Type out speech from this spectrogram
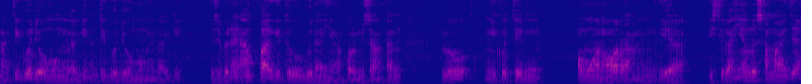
Nanti gue diomongin lagi nanti gue diomongin lagi ya sebenarnya apa gitu gunanya? Kalau misalkan lu ngikutin omongan orang ya istilahnya lu sama aja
